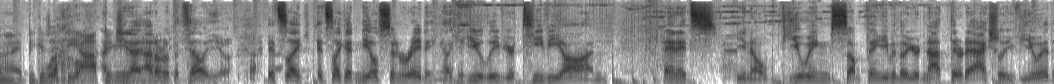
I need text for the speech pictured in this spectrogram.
All right, because Well, the optics. I mean, I don't know what to tell you. It's like it's like a Nielsen rating. Like if you leave your TV on and it's you know viewing something, even though you're not there to actually view it,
